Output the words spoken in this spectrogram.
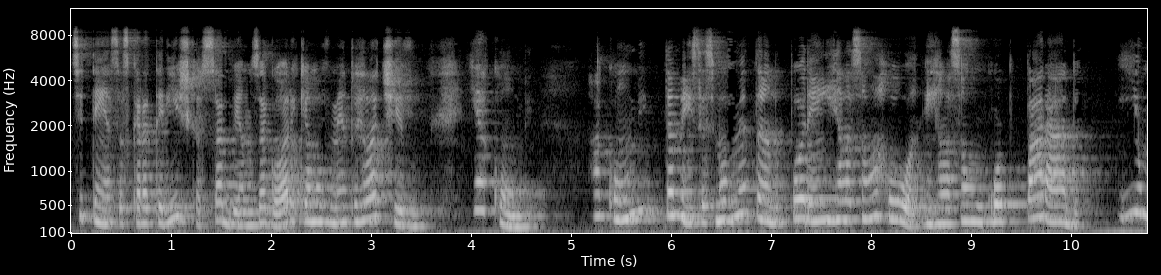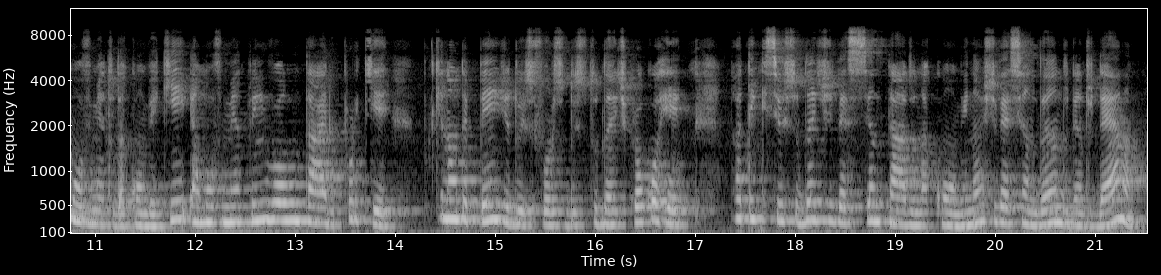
Se tem essas características, sabemos agora que é um movimento relativo. E a Kombi? A Kombi também está se movimentando, porém em relação à rua, em relação a um corpo parado. E o movimento da Kombi aqui é um movimento involuntário. Por quê? Porque não depende do esforço do estudante para ocorrer. Notem que se o estudante estivesse sentado na Kombi e não estivesse andando dentro dela,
